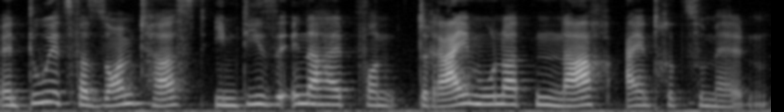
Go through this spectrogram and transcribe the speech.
wenn du jetzt versäumt hast, ihm diese innerhalb von drei Monaten nach Eintritt zu melden.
